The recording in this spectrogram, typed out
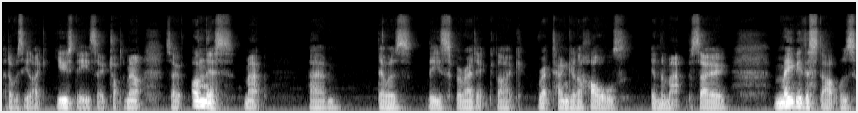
had obviously like used these, so chopped them out. So on this map, um, there was these sporadic like rectangular holes in the map. So maybe the start was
